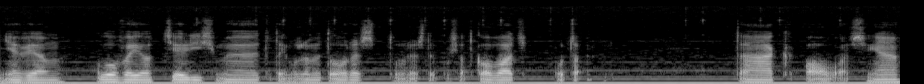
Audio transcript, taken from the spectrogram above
Nie wiem, głowę jej odcięliśmy, tutaj możemy to reszt tą resztę posiadkować. Pocza tak, o właśnie.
